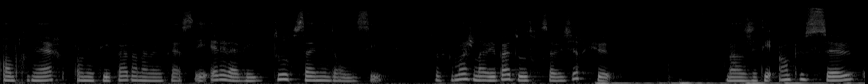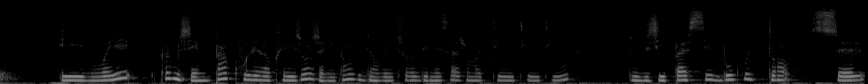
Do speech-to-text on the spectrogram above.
en première, on n'était pas dans la même classe. Et elle, elle avait d'autres amis dans le lycée. Sauf que moi, je n'en avais pas d'autres. Ça veut dire que ben, j'étais un peu seule. Et vous voyez, comme j'aime pas courir après les gens, j'avais pas envie d'envoyer toujours des messages en mode t'es où, t'es où, t'es où. Donc j'ai passé beaucoup de temps seule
